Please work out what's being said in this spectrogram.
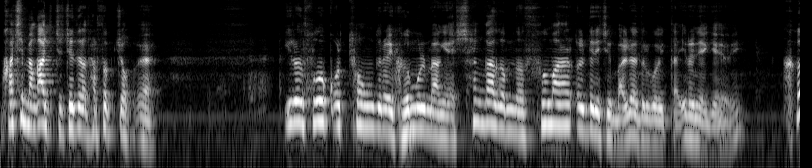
같이 망가지 제대로 할 수 없죠. 예. 이런 수호 꼴통들의 거물망에 생각 없는 수많은 얼들이 지금 말려들고 있다 이런 얘기예요. 그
